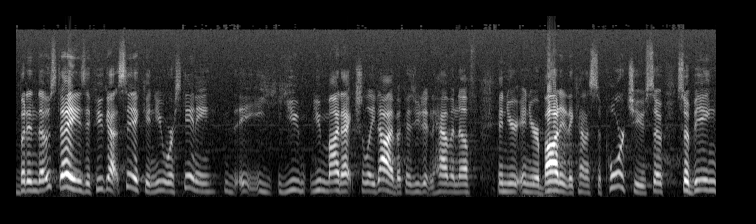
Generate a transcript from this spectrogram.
But in those days, if you got sick and you were skinny, you, you might actually die because you didn't have enough in your, in your body to kind of support you. So, so being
